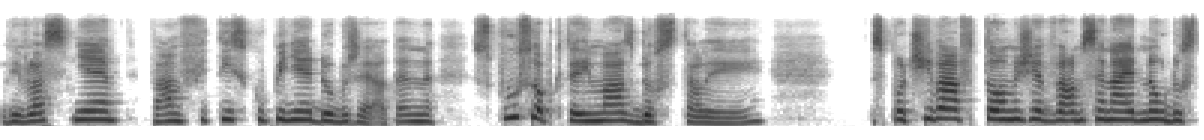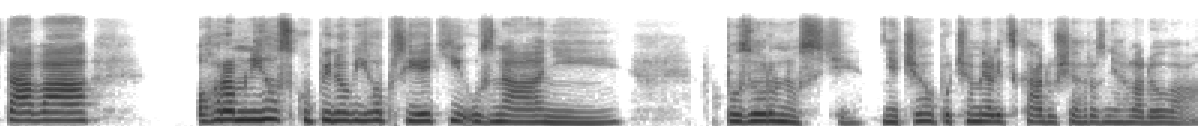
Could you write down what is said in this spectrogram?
vy vlastně, vám v té skupině je dobře a ten způsob, kterým vás dostali, spočívá v tom, že vám se najednou dostává ohromného skupinového přijetí, uznání, pozornosti, něčeho, po čem je lidská duše hrozně hladová.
